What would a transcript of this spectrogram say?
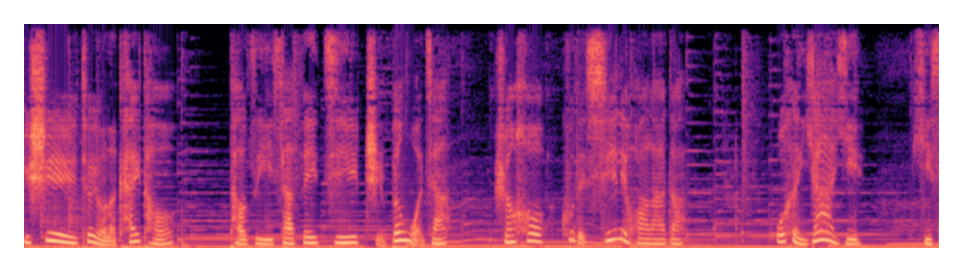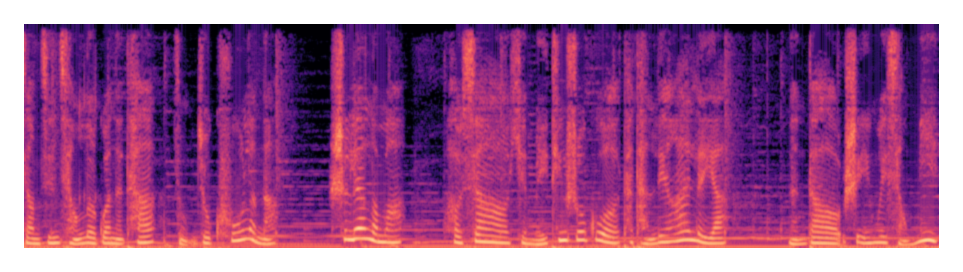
于是就有了开头，桃子一下飞机直奔我家，然后哭得稀里哗啦的。我很讶异，一向坚强乐观的她怎么就哭了呢？失恋了吗？好像也没听说过她谈恋爱了呀。难道是因为小蜜？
